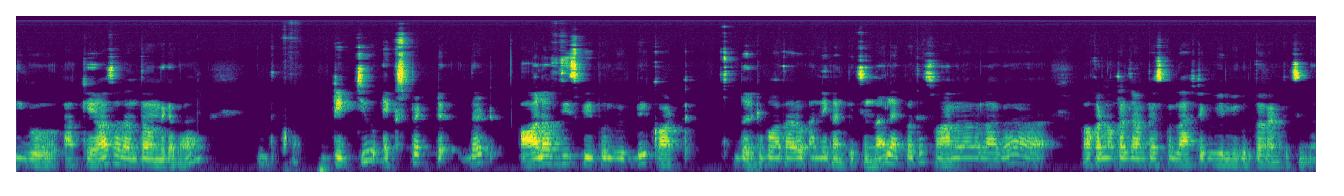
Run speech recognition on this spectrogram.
నీకు ఆ కేవాస్ అదంతా ఉంది కదా. Did you expect that all of these people will be caught దొరికిపోతారు అని నీకు అనిపించిందా? లేకపోతే స్వామివారి లాగా ఒకరినొకరు చంపేసుకుని లాస్ట్కి వీళ్ళు మిగులుతారు అనిపించిందా?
